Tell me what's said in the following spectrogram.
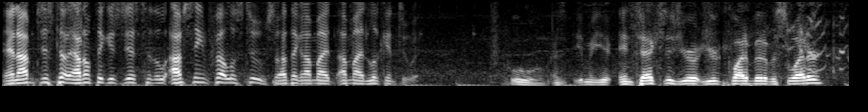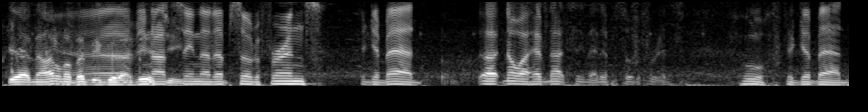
And I'm just telling. you, I don't think it's just to the. I've seen fellas too, so I think I might, I might look into it. Ooh, as- I mean, you- in Texas, you're you're quite a bit of a sweater. Yeah, no, I don't know if that'd be a good Uh, Have you idea. not Chief. seen that episode of Friends? Could get bad. Uh, no, I have not seen that episode of Friends. Ooh, could get bad.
